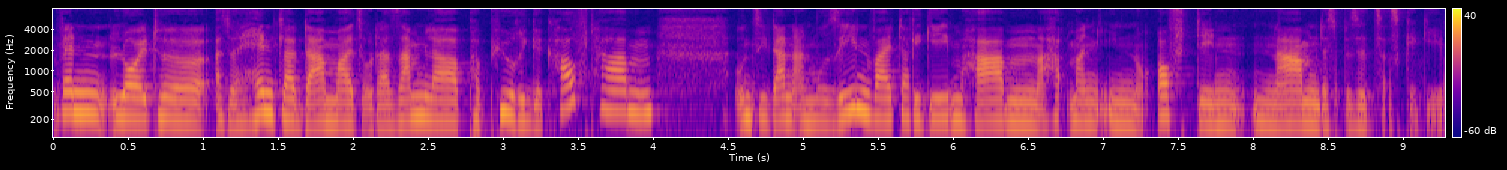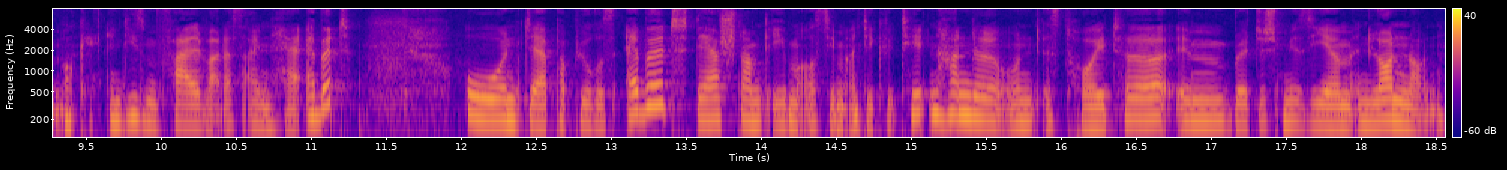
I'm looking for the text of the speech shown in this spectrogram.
wenn Leute, also Händler damals oder Sammler Papyri gekauft haben und sie dann an Museen weitergegeben haben, hat man ihnen oft den Namen des Besitzers gegeben. Okay. In diesem Fall war das ein Herr Abbott. Und der Papyrus Abbott, der stammt eben aus dem Antiquitätenhandel und ist heute im British Museum in London.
